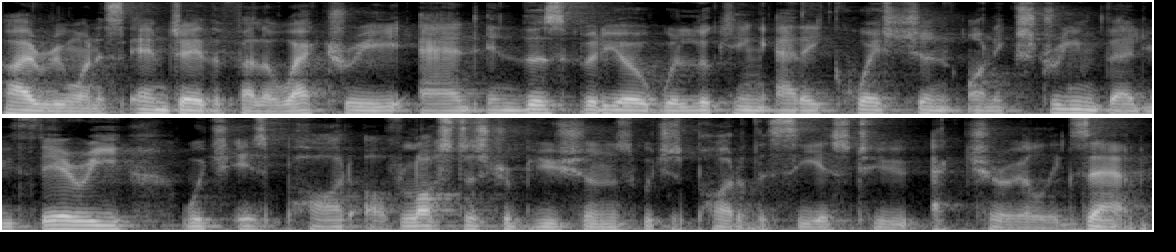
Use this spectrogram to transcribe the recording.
Hi everyone, it's MJ the fellow actuary and in this video we're looking at a question on extreme value theory which is part of loss distributions which is part of the CS2 actuarial exam.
